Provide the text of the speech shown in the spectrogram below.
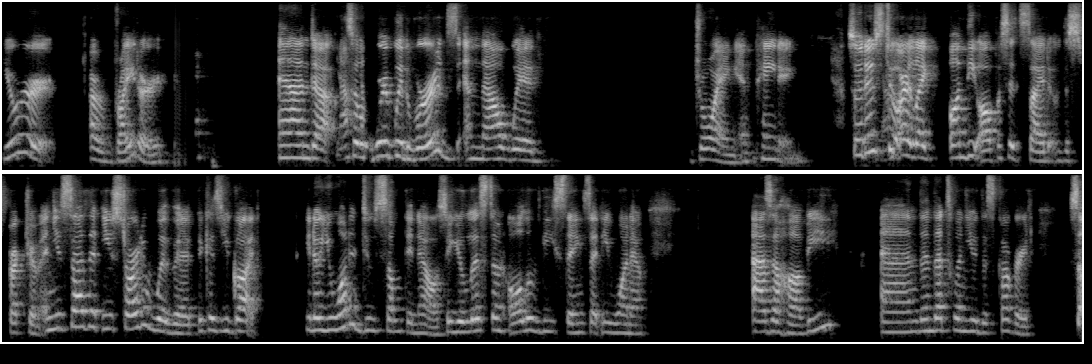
you were a writer. And uh, Yeah. so we're with words and now with drawing and painting. So those two are like on the opposite side of the spectrum. And you said that you started with it because you got you know you want to do something else. So you list on all of these things that you want to as a hobby and then that's when you discovered. So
